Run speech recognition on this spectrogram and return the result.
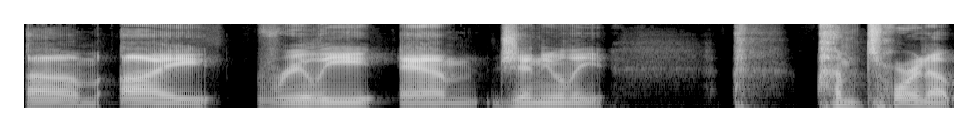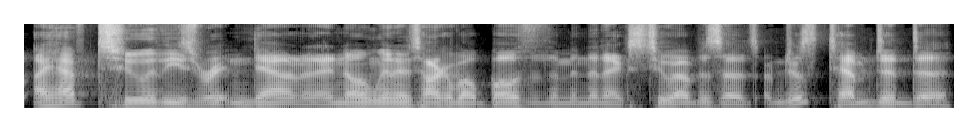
Um, I really am genuinely I'm torn up. I have two of these written down, and I know I'm going to talk about both of them in the next two episodes. I'm just tempted to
